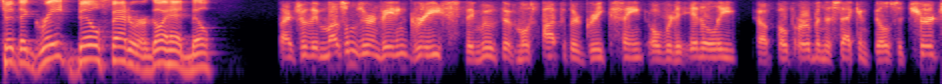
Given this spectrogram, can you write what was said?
to the great Bill Federer. Go ahead, Bill. Right, so the Muslims are invading Greece. They move the most popular Greek saint over to Italy. Uh, Pope Urban II builds a church,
